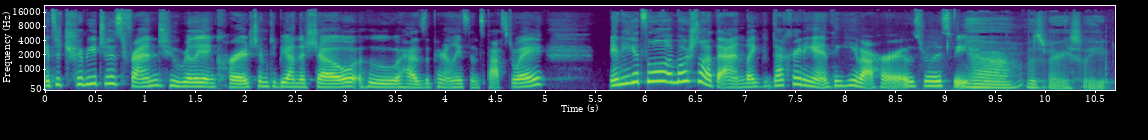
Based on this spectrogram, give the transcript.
It's a tribute to his friend who really encouraged him to be on the show, who has apparently since passed away. And he gets a little emotional at the end, like decorating it and thinking about her. It was really sweet. Yeah, it was very sweet.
